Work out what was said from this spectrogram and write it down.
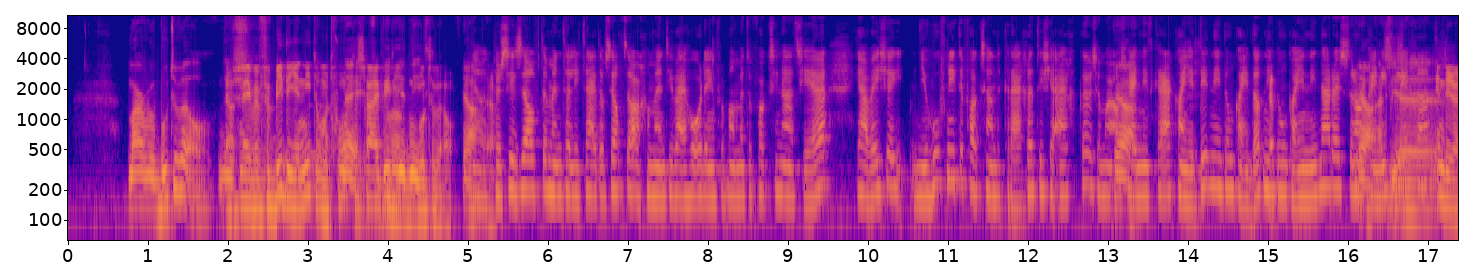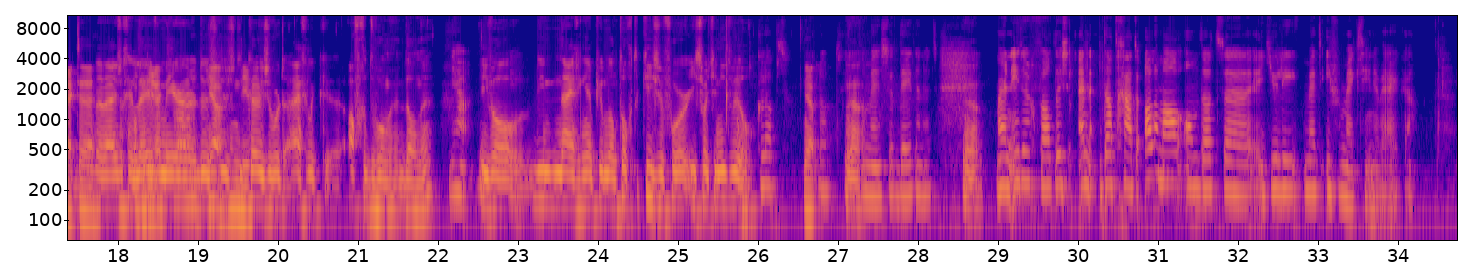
Maar we boeten wel. Dus... nee, we verbieden je niet om het voor te schrijven, maar we boeten wel. Ja. ja. precies dezelfde mentaliteit of hetzelfde argument die wij hoorden in verband met de vaccinatie. Hè? Ja, weet je, je hoeft niet de vaccin te krijgen. Het is je eigen keuze. Maar als jij het niet krijgt, kan je dit niet doen, kan je dat niet doen, kan je niet naar restaurant, kan je niet vliegen. Uh, indirect. Uh, Bij wijze geen leven meer. Dus, dus die keuze wordt eigenlijk eh, afgedwongen dan. Hè? Ja. In ieder geval, die neiging heb je om dan toch te kiezen voor iets wat je niet wil. Klopt. Ja. Klopt, heel veel mensen deden het. Ja. Maar in ieder geval, dus, en dat gaat allemaal omdat uh, jullie met ivermectine werken.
